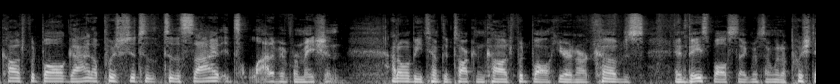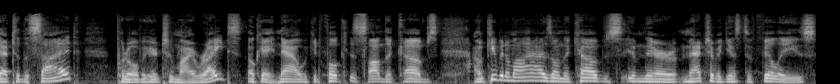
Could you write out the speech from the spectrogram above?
college football guide. I'll push it to, to the side. It's a lot of information. I don't want to be tempted talking college football here in our Cubs and baseball segments. I'm going to push that to the side, put it over here to my right. Okay, now we can focus on the Cubs. I'm keeping my eyes on the Cubs in their matchup against the Phillies.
